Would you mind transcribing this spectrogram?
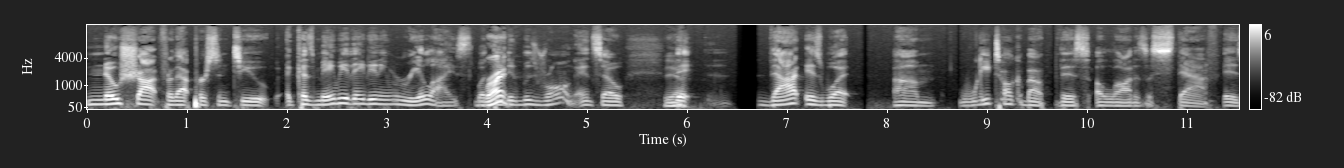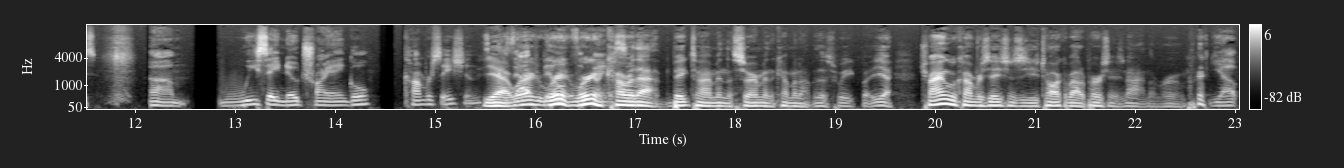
no shot for that person to because maybe they didn't even realize what Right. they did was wrong, and so Yeah. they, that is what um, we talk about this a lot as a staff. Is um, we say no triangle conversations. Yeah, we're we're, we're going to cover that big time in the sermon coming up this week. But yeah, triangle conversations is you talk about a person who's not in the room. Yep,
